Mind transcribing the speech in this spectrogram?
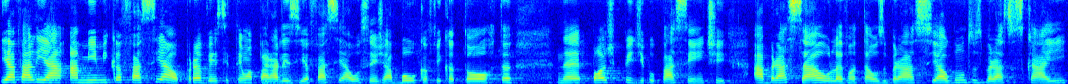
e avaliar a mímica facial, para ver se tem uma paralisia facial, ou seja, a boca fica torta, né? Pode pedir para o paciente abraçar ou levantar os braços. Se algum dos braços cair,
